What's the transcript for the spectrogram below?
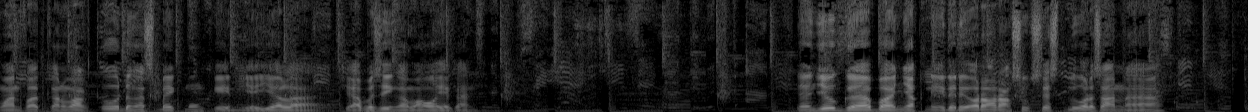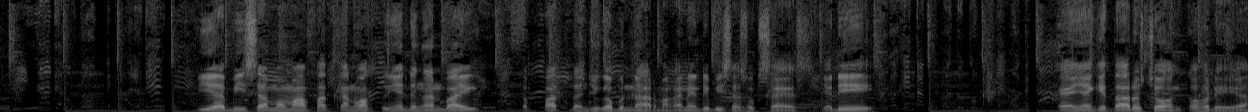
memanfaatkan waktu dengan sebaik mungkin. Ya iyalah, siapa sih nggak mau ya kan? Dan juga banyak nih dari orang-orang sukses di luar sana, dia bisa memanfaatkan waktunya dengan baik tepat dan juga benar makanya dia bisa sukses. Jadi kayaknya kita harus contoh deh ya.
